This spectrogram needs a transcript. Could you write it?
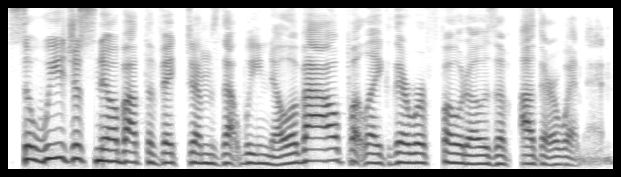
So we just know about the victims that we know about, but like there were photos of other women.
